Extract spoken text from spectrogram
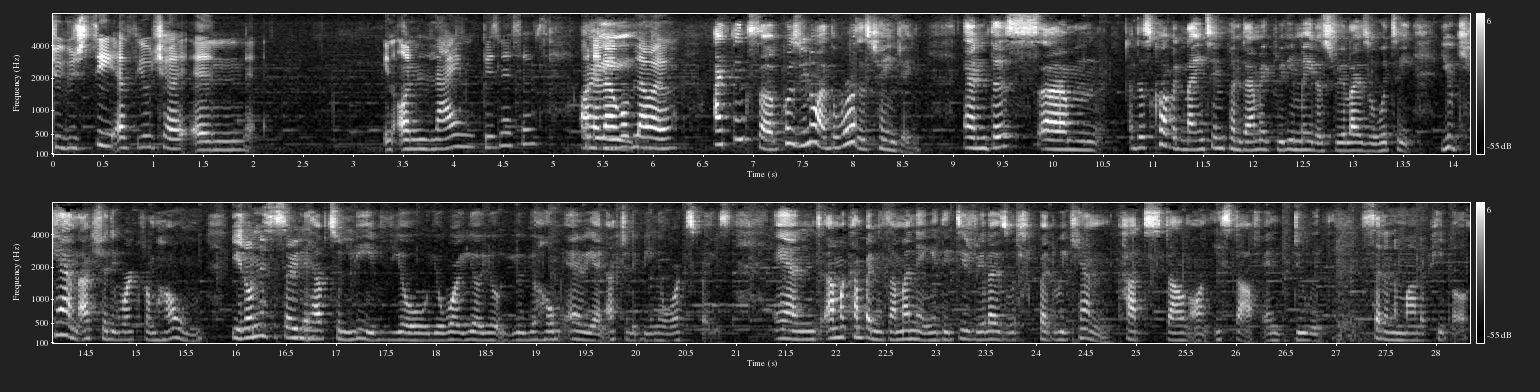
do you see a future in in online businesses? I- Khona la koBulawayo? I think so because you know the world is changing, and this um, this COVID nineteen pandemic really made us realize ukuthi you can actually work from home. You don't necessarily have to leave your your work your your, your, your home area and actually be in a workspace. And I'm a company zamaning they did realize what but we can cut down on e staff and do with certain amount of people.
